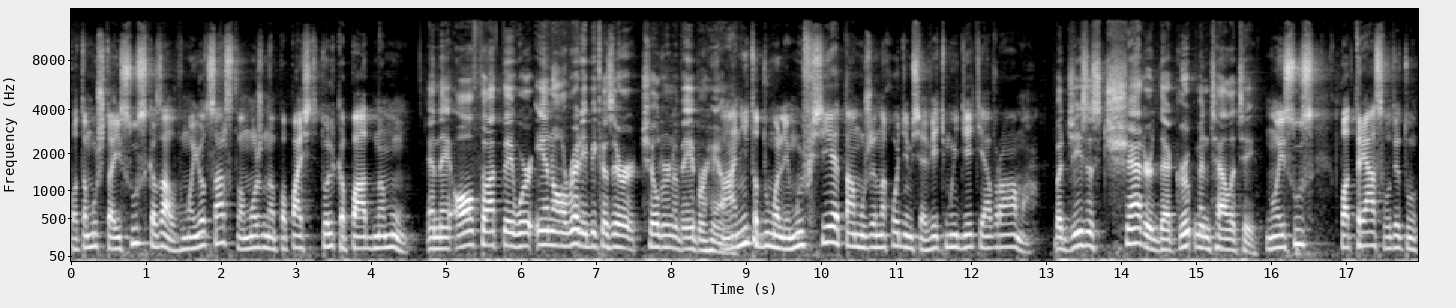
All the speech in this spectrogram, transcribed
Потому что Иисус сказал, в мое царство можно попасть только по одному. And they all thought they were in already because they were children of А Abraham. они-то думали, мы все там уже находимся, ведь мы дети Авраама. But Jesus shattered that group mentality. Но Иисус потряс вот эту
